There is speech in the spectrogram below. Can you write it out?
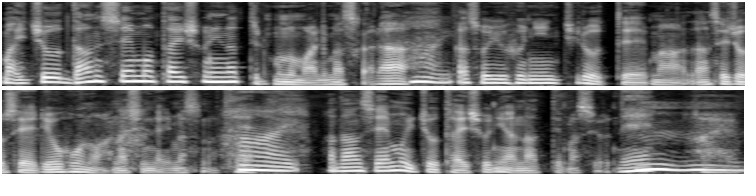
まあ一応男性も対象になっているものもありますから、はいそういう不妊治療って、まあ男性女性両方の話になりますので、はい。まあ、男性も一応対象にはなってますよね。うんうんはい。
